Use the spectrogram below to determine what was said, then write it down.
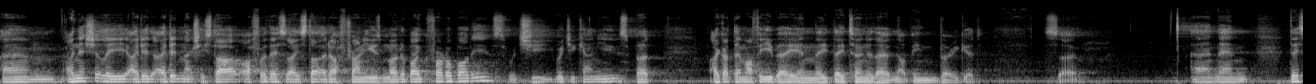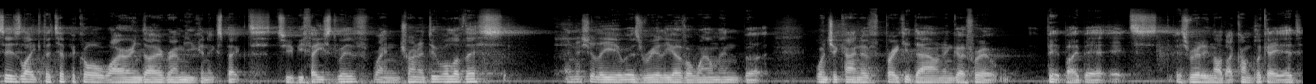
Um, initially, I, did, I didn't actually start off with this. I started off trying to use motorbike throttle bodies, which you, which you can use, but I got them off eBay and they, they turned it out not being very good. So, and then this is like the typical wiring diagram you can expect to be faced with when trying to do all of this. Initially, it was really overwhelming, but once you kind of break it down and go through it bit by bit, it's, it's really not that complicated.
